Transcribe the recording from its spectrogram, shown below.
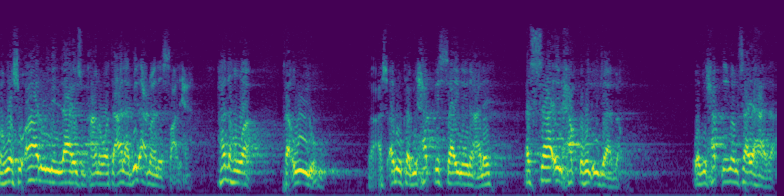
فهو سؤال لله سبحانه وتعالى بالأعمال الصالحة. هذا هو تأويله. فأسألك بحق السائلين عليه. السائل حقه الإجابة. وبحق الممساي هذا.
